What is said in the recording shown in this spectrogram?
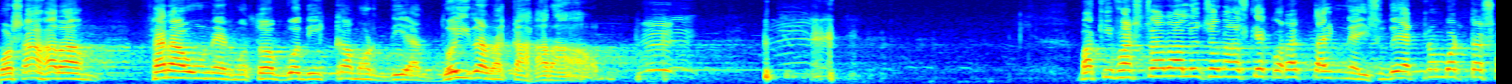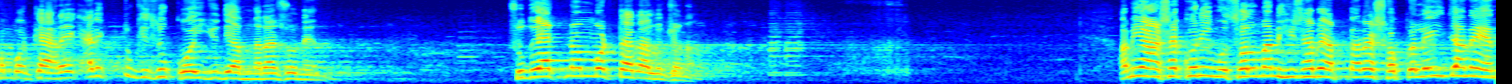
বসা হারাম, ফেরাউনের মতো গদি কামড় দিয়া দইরা রাখা হারাম। বাকি ফার্স্টার আলোচনা আজকে করার টাইম নেই, শুধু এক নম্বরটা সম্পর্কে আরেক আরেকটু কিছু কই যদি আপনারা শোনেন। শুধু এক নম্বরটার আলোচনা। আমি আশা করি মুসলমান হিসাবে আপনারা সকলেই জানেন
